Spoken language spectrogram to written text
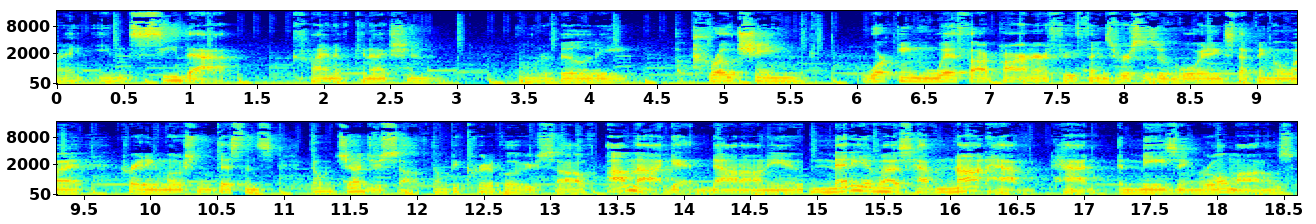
right? You didn't see that kind of connection, vulnerability, approaching, working with our partner through things versus avoiding, stepping away, creating emotional distance. Don't judge yourself. Don't be critical of yourself. I'm not getting down on you. Many of us have not have had amazing role models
